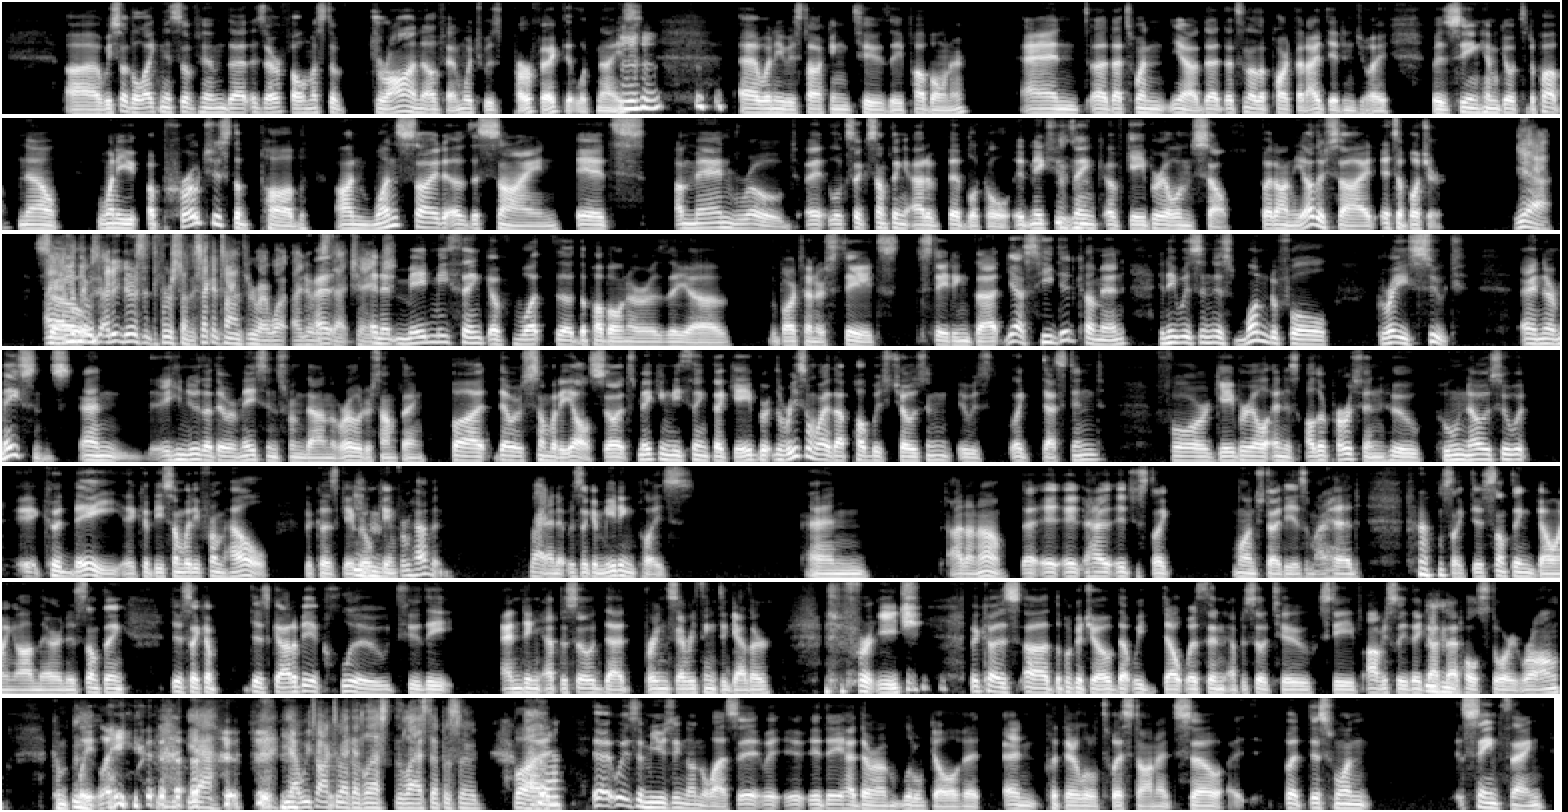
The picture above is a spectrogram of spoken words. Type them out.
Uh, we saw the likeness of him that Aziraphale must have drawn of him, which was perfect. It looked nice Mhm. uh, when he was talking to the pub owner, and uh, that's when yeah that that's another part that I did enjoy was seeing him go to the pub. Now, when he approaches the pub, on one side of the sign, it's a man robed. It looks like something out of biblical. It makes you Mhm. think of Gabriel himself. But on the other side, it's a butcher. yeah. So I, I was I didn't notice it the first time. The second time through, I I noticed that change. and it made me think of what the the pub owner or the uh the bartender states stating that yes he did come in and he was in this wonderful gray suit and they're masons and he knew that they were masons from down the road or something but there was somebody else so it's making me think that gabriel the reason why that pub was chosen it was like destined for gabriel and this other person who who knows who it it could be. It could be somebody from hell because Gabriel Mhm. came from heaven. Right. And it was like a meeting place. And I don't know. That it it had it just like launched ideas in my head. I was like, there's something going on there, and there's something there's like a there's gotta be a clue to the ending episode that brings everything together for each because uh the book of job that we dealt with in episode two steve obviously they got Mhm. that whole story wrong completely. Mm. Yeah, yeah. We talked about that last the last episode. but it was amusing nonetheless. It, it, it- they had their own little go of it and put their little twist on it. So but this one same thing.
